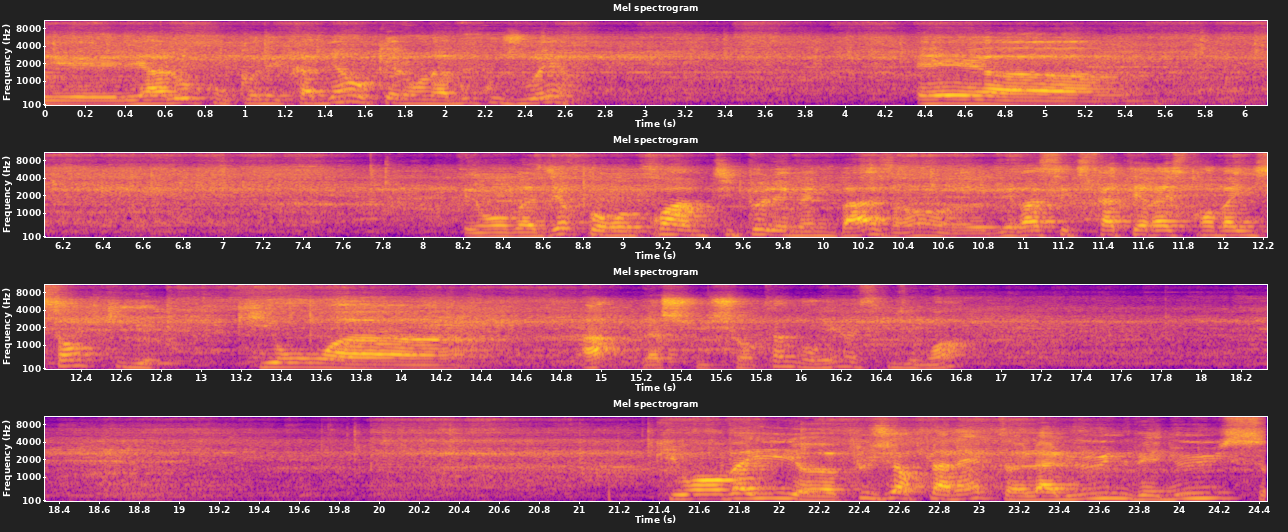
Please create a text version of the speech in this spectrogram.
les, les Halo qu'on connaît très bien, auxquels on a beaucoup joué. Et et on va dire qu'on reprend un petit peu les mêmes bases, hein, euh, des races extraterrestres envahissantes qui, qui ont... Euh, ah, là je suis, je suis en train de mourir, excusez-moi. Qui ont envahi euh, plusieurs planètes, la Lune, Vénus,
